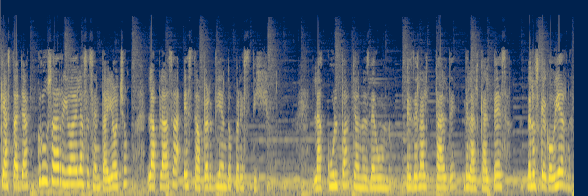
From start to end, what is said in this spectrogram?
que hasta ya cruza arriba de la 68, la plaza está perdiendo prestigio. La culpa ya no es de uno, es del alcalde, de la alcaldesa, de los que gobiernan.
